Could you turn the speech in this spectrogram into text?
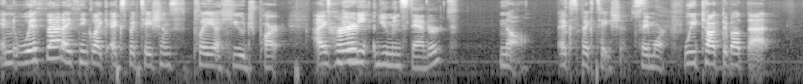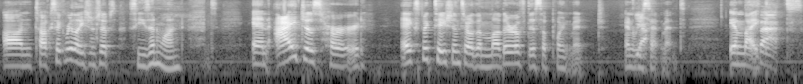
And with that, I think like expectations play a huge part. I You heard mean, you mean standards? no, expectations. Say more. We talked about that on Toxic Relationships, season one. And I just heard expectations are the mother of disappointment and Yeah. resentment. And like, Facts.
